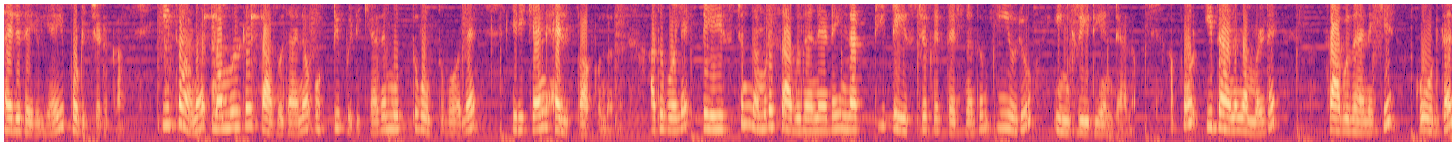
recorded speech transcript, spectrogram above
തരിതരിയായി പൊടിച്ചെടുക്കാം. ഇതാണ് നമ്മളുടെ സാബുദാന ഒട്ടിപ്പിടിക്കാതെ മുത്തു മുത്തു പോലെ ഇരിക്കാൻ ഹെൽപ്പാക്കുന്നത്. അതുപോലെ ടേസ്റ്റും നമ്മുടെ സാബുദാനയുടെ നട്ടി ടേസ്റ്റ് ഒക്കെ തരുന്നതും ഈ ഒരു ഇൻഗ്രീഡിയന്റ് ആണ്. അപ്പോൾ ഇതാണ് നമ്മളുടെ സാബുദാനയ്ക്ക് കൂടുതൽ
